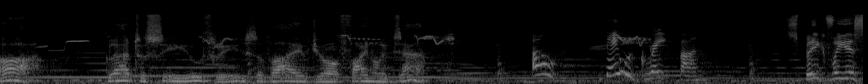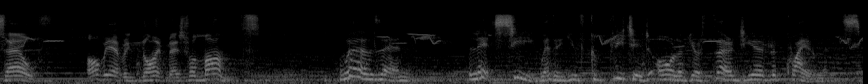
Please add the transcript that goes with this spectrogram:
Ah, glad to see you three survived your final exams. Oh, they were great fun. Speak for yourself. I'll be having nightmares for months. Well then, let's see whether you've completed all of your third year requirements.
